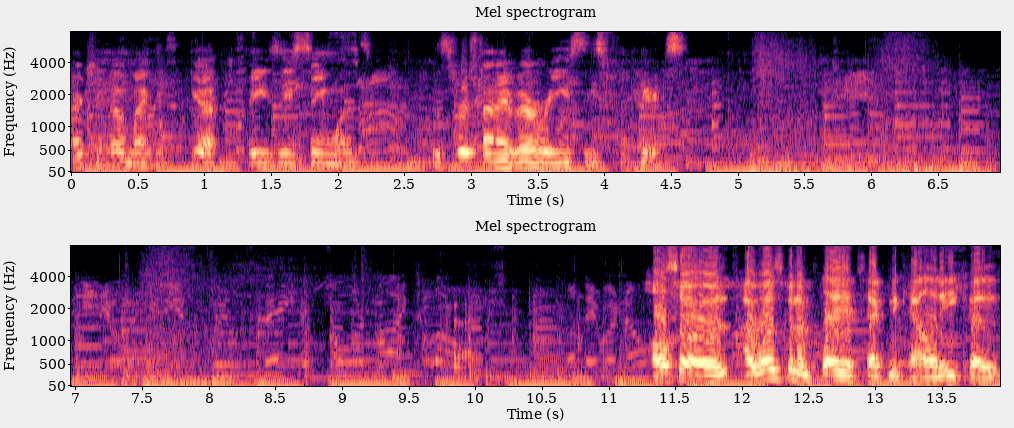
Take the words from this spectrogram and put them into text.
Actually, no, mine. is- Yeah, I use these same ones. This is the first time I've ever used these planners. Also, I was, I was going to play a technicality because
